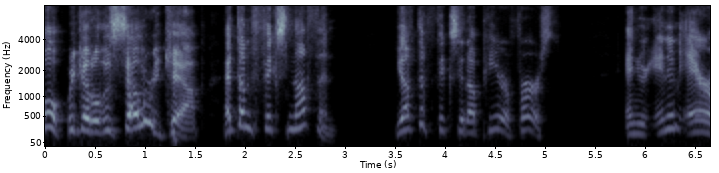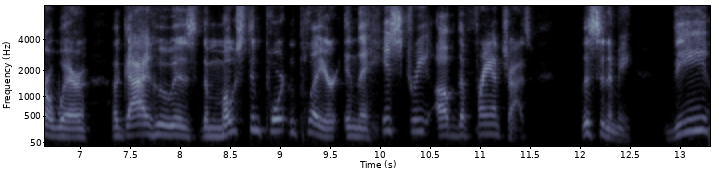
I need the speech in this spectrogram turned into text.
oh we got all this salary cap. That doesn't fix nothing. You have to fix it up here first. And you're in an era where a guy who is the most important player in the history of the franchise. Listen to me the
